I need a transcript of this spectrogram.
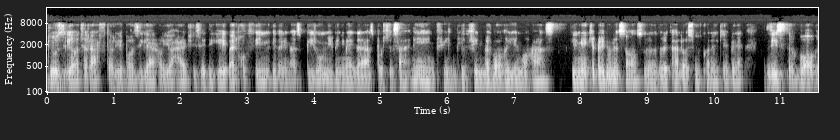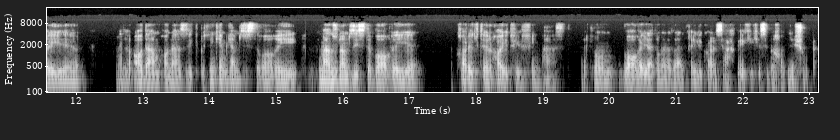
جزئیات رفتاری بازیگرها یا هر چیز دیگه. ولی خب فیلمی که داریم از بیرون می‌بینیم یعنی در از پشت صحنه این فیلم که فیلم واقعی ما هست فیلمی که بدون سانسور داره تلاش می‌کنه که به زیست واقعی آدم ها نزدیک بشه. کم کم زیست واقعی منظورم زیست واقعی کارکترهای توی فیلم هست. چون واقعیت رو به نظرم خیلی کار سختیه که کسی بخواد نشون بده.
